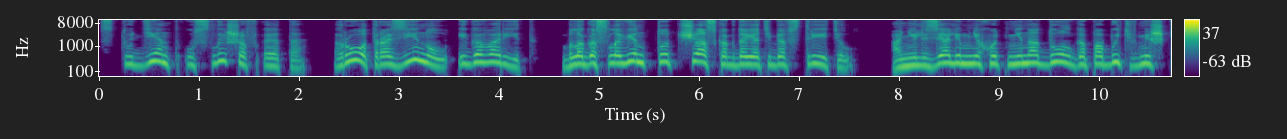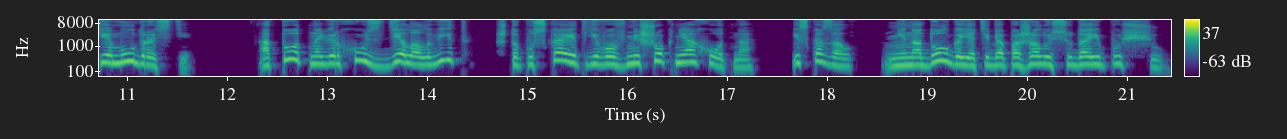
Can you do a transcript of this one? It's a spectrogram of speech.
Студент, услышав это, рот разинул и говорит, «Благословен тот час, когда я тебя встретил. А нельзя ли мне хоть ненадолго побыть в мешке мудрости? А тот наверху сделал вид, что пускает его в мешок неохотно, и сказал, «Ненадолго я тебя, пожалуй, сюда и пущу,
